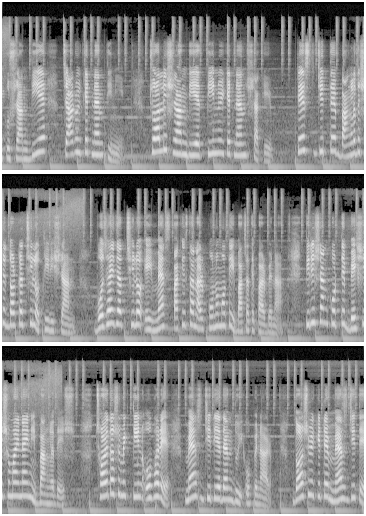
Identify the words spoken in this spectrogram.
একুশ রান দিয়ে চার উইকেট নেন তিনি। চুয়াল্লিশ রান দিয়ে তিন উইকেট নেন সাকিব। টেস্ট জিততে বাংলাদেশের দরকার ছিল তিরিশ রান। বোঝাই যাচ্ছিল এই ম্যাচ পাকিস্তান আর কোনো মতেই বাঁচাতে পারবে না। তিরিশ রান করতে বেশি সময় নেয়নি বাংলাদেশ। ছয় দশমিক তিন ওভারে ম্যাচ জিতিয়ে দেন দুই ওপেনার। দশ উইকেটে ম্যাচ জিতে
